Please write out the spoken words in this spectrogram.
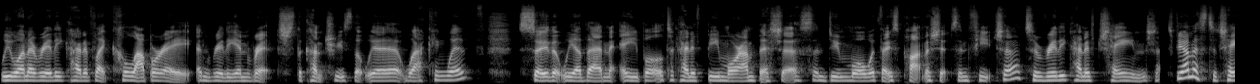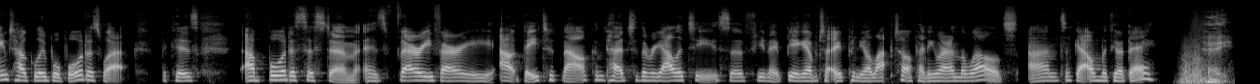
We want to really kind of like collaborate and really enrich the countries that we're working with so that we are then able to kind of be more ambitious and do more with those partnerships in future to really kind of change, to be honest, to change how global borders work because our border system is very very outdated now compared to the realities of you know being able to open your laptop anywhere in the world and get on with your day Hey,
